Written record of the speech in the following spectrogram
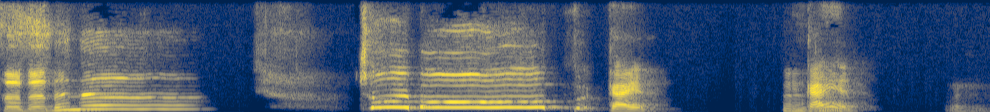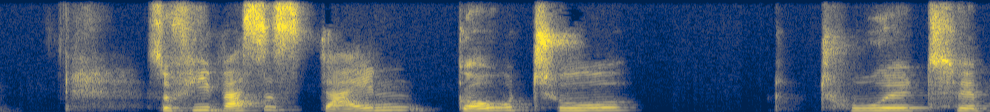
Da, da, da, Joy Bomb! Geil. Mhm. Geil. Mhm. Sophie, was ist dein Go-To-Tool-Tipp,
